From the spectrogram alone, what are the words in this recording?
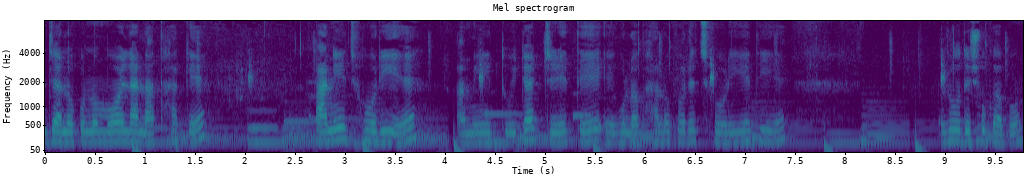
যেন কোনো ময়লা না থাকে। পানি ঝরিয়ে আমি দুইটা ট্রেতে এগুলো ভালো করে ছড়িয়ে দিয়ে রোদে শুকাবো।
